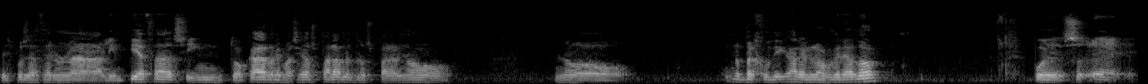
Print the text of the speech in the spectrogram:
Después de hacer una limpieza sin tocar demasiados parámetros para no, no, no perjudicar el ordenador, pues eh,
